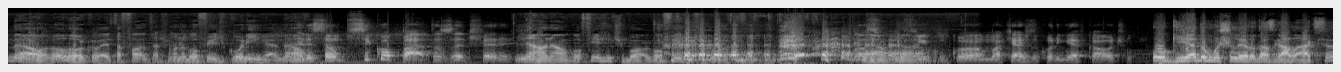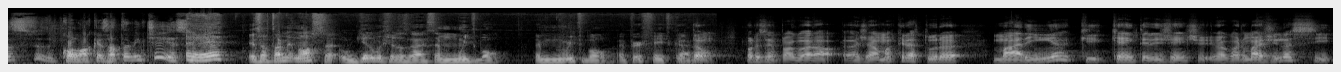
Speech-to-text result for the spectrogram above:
Não, não louco, velho. Tá, falando- tá chamando o golfinho de coringa? Não. Eles são psicopatas, é diferente. Não, não, golfinho é gente boa, golfinho é gente boa. Nossa, Não, o não. golfinho com, com a maquiagem do Coringa ia ficar ótimo. o Guia do Mochileiro das Galáxias coloca exatamente isso. é, exatamente. Nossa, o Guia do Mochila das Galáxias é muito bom. É muito bom, é perfeito, cara. Então, por exemplo, agora, ó, já é uma criatura marinha que, que é inteligente. Agora, imagina se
